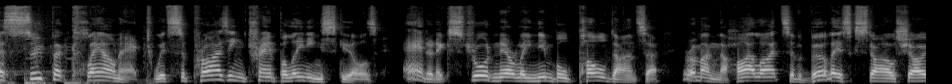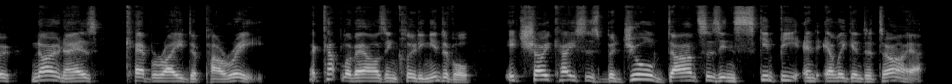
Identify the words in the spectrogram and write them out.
A super clown act with surprising trampolining skills and an extraordinarily nimble pole dancer are among the highlights of a burlesque style show known as Cabaret de Paris. A couple of hours including interval, it showcases bejeweled dancers in skimpy and elegant attire,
